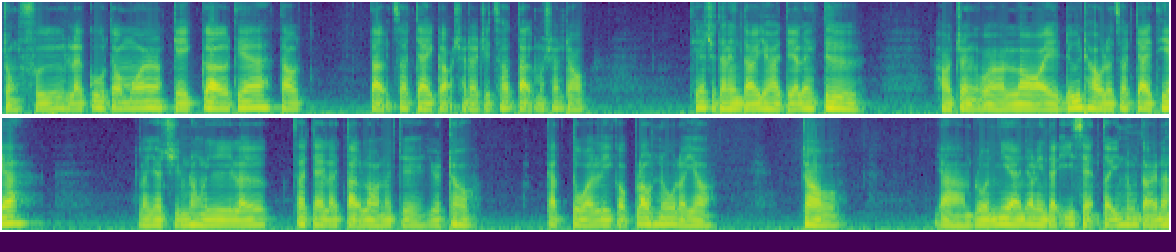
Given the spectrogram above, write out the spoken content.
trồng phứ, lấy cú tàu mua kế cờ thế tàu tự cho chạy cọ, sau đó chỉ cho tự một sáng trâu thế chúng ta lên tới giờ tiền lên từ họ chẳng và lòi đứa thầu là cho chạy thế là do chìm nông lì, là cho chạy lại tự lò nó chè do trâu. Cắt tuổi lì cọp lâu nô là do trâu. Và luôn nhẹ nhau lên tới ý sẹn tới nung tới nè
